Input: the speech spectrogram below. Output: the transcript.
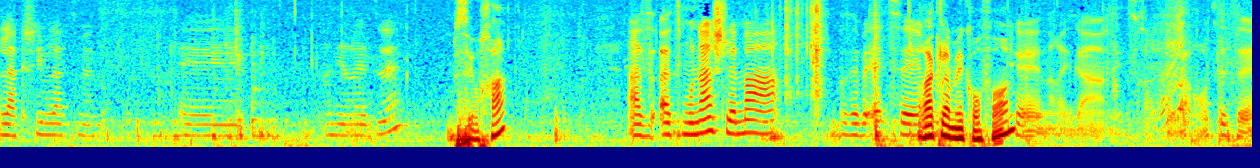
להקשיב לעצמנו. אה, אני אראה את זה. בשמחה. אז התמונה השלמה זה בעצם... רק למיקרופון. כן, רגע, אני צריכה להראות את זה.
